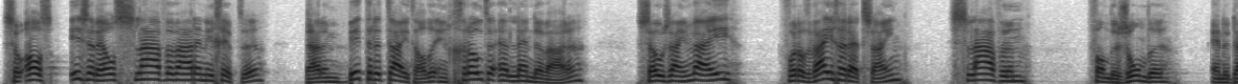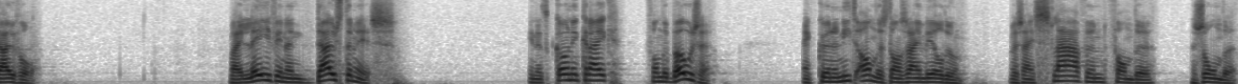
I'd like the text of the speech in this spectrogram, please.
Zoals Israël slaven waren in Egypte, daar een bittere tijd hadden, in grote ellende waren, zo zijn wij, voordat wij gered zijn, slaven van de zonde en de duivel. Wij leven in een duisternis, in het koninkrijk van de boze, en kunnen niet anders dan zijn wil doen. We zijn slaven van de zonde.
